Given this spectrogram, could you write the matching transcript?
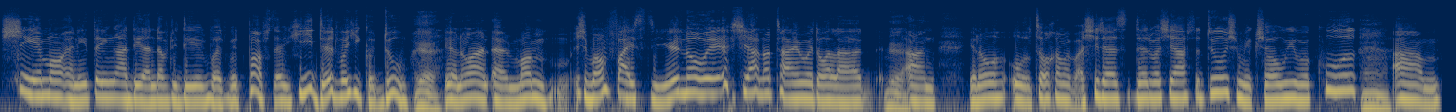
shame or anything at the end of the day. But with Pops, he did what he could do. Yeah. You know, and, and mom, she mom feisty. You know, eh, she had no time with all that. Yeah. And you know, all talking about. She just did what she has to do. She make sure we were cool. Mm. Um,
